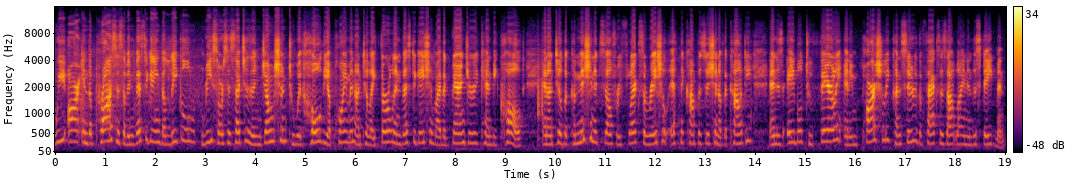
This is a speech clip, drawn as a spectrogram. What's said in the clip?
We are in the process of investigating the legal resources such as injunction to withhold the appointment until a thorough investigation by the grand jury can be called and until the commission itself reflects the racial ethnic composition of the county and is able to fairly and impartially consider the facts as outlined in the statement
